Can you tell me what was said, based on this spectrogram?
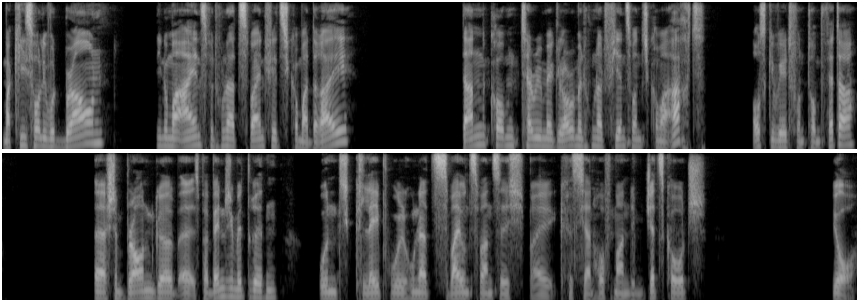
Marquise Hollywood Brown, die Nummer 1 mit 142,3. Dann kommt Terry McLaurin mit 124,8. Ausgewählt von Tom Vetter. Äh, stimmt, Brown äh, ist bei Benji mit drin. Und Claypool 122 bei Christian Hoffmann, dem Jets-Coach. Ja.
